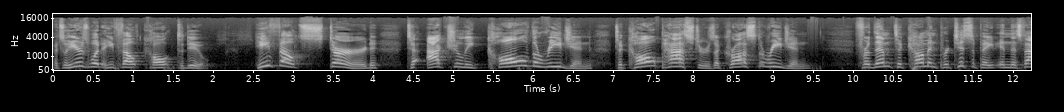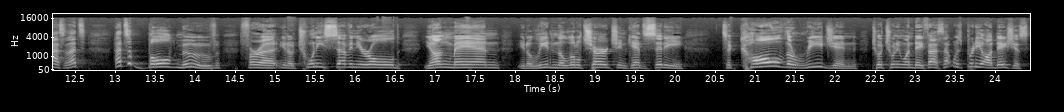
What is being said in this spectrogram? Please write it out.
And so here's what he felt called to do. He felt stirred to actually call the region, to call pastors across the region for them to come and participate in this fast. And that's That's a bold move for a, you know, 27-year-old young man, you know, leading a little church in Kansas City to call the region to a 21-day fast. That was pretty audacious.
